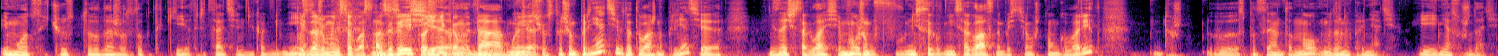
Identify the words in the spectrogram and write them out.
эмоции, чувства, даже вот такие отрицательные, как гнев. Пусть даже мы не согласны агрессия, с источником этих, да, мы, этих чувств. Причем принятие, вот это важно, принятие не значит согласие. Мы можем не согласны быть с тем, что он говорит э, с пациентом, но мы должны принять и не осуждать.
